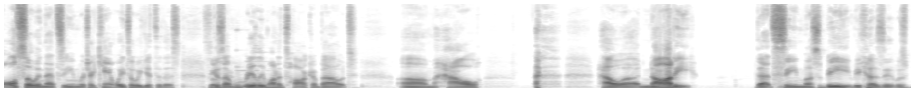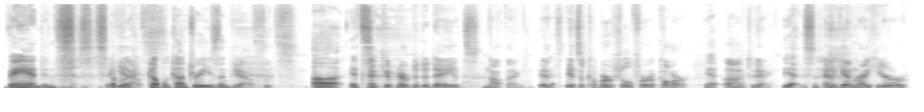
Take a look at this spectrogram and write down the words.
also in that scene which i can't wait till we get to this because i really want to talk about um how how uh naughty that scene must be because it was banned in Yes. couple countries and yes, it's uh it's and compared to today, it's nothing. It's it's a commercial for a car. Yeah. Uh, today. yes And again, right here,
